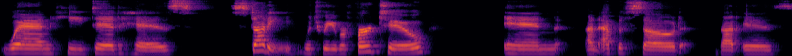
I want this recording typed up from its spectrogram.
when he did his study, which we referred to in an episode that is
